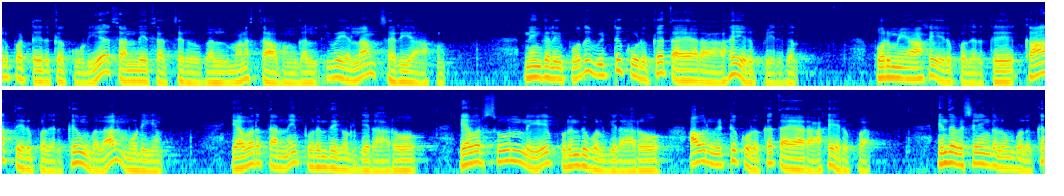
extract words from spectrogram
ஏற்பட்டு இருக்கக்கூடிய சண்டை சச்சரவுகள் மனஸ்தாபங்கள் இவையெல்லாம் சரியாகும். நீங்கள் இப்போது விட்டு கொடுக்க தயாராக இருப்பீர்கள். பொறுமையாக இருப்பதற்கு காத்திருப்பதற்கு உங்களால் முடியும். எவர் தன்னை புரிந்து கொள்கிறாரோ எவர் சூழ்நிலையை புரிந்து கொள்கிறாரோ அவர் விட்டு கொடுக்க தயாராக இருப்பார். இந்த விஷயங்கள் உங்களுக்கு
